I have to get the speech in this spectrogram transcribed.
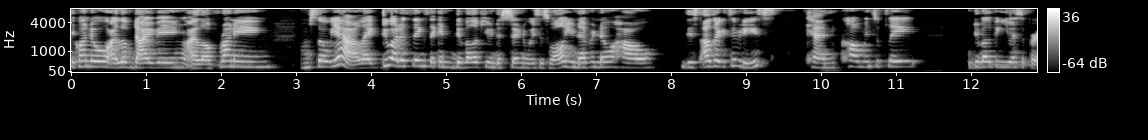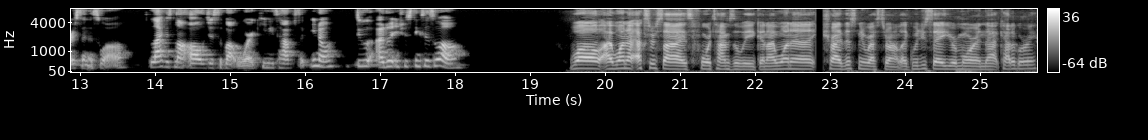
Taekwondo, I love diving, I love running. Um, so yeah, like do other things that can develop you in certain ways as well. You never know how these other activities can come into play, developing you as a person as well. Life is not all just about work. You need to have, you know, do other interesting things as well. Well, I want to exercise four times a week and I want to try this new restaurant. Like, would you say you're more in that category?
